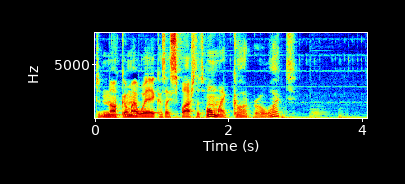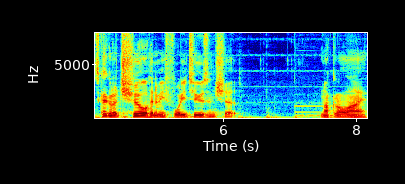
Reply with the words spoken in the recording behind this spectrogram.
did not go my way because I splashed this. Oh my god, bro, what? This guy got a chill hitting me 42s and shit. Not gonna lie.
